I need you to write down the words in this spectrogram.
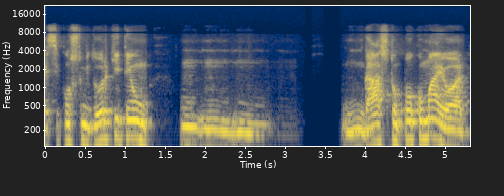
esse consumidor que tem um, um, um, um, gasto um pouco maior.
